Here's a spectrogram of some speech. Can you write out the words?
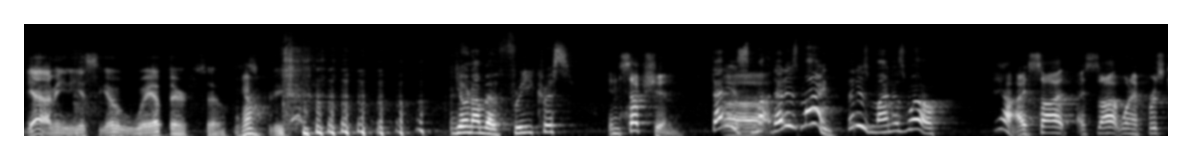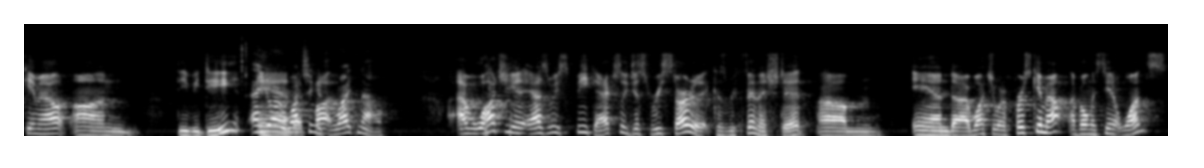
Yeah, I mean, he has to go way up there, so. Yeah. It's pretty, Your number three, Chris. Inception. That is Uh, mi- that is mine. That is mine as well. Yeah, I saw it. I saw it when it first came out on DVD. And you are watching thought- it right now. I'm watching it as we speak. I actually just restarted it because we finished it. Um, and I watched it when it first came out. I've only seen it once,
